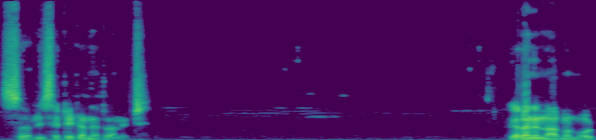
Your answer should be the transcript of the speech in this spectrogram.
so reset it and then run it. Okay, run in normal mode.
